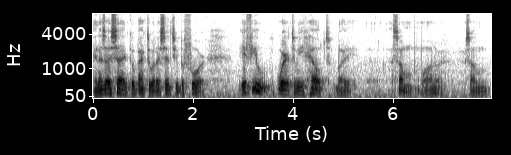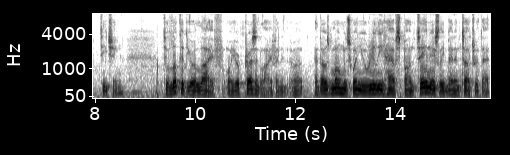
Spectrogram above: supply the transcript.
And as I said, go back to what I said to you before. If you were to be helped by someone or some teaching to look at your life or your present life and uh, at those moments when you really have spontaneously been in touch with that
